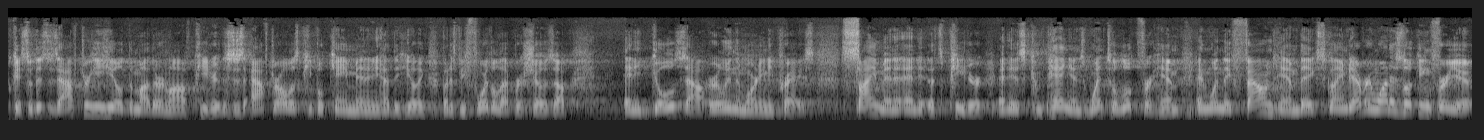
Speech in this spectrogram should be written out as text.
Okay, so this is after he healed the mother in law of Peter. This is after all those people came in and he had the healing, but it's before the leper shows up. And he goes out early in the morning and he prays. Simon, and that's Peter, and his companions went to look for him. And when they found him, they exclaimed, Everyone is looking for you.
